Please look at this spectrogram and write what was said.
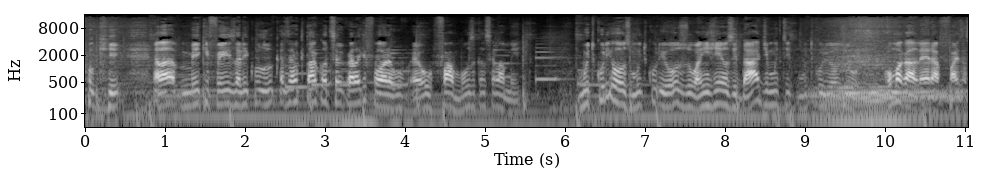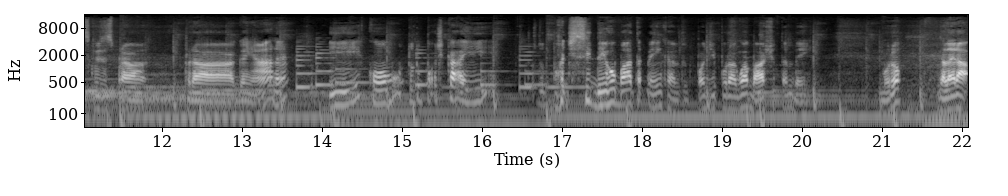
o que ela meio que fez ali com o Lucas, é o que tá acontecendo com ela de fora. É o famoso cancelamento. Muito curioso, muito curioso a engenhosidade, muito, muito curioso como a galera faz as coisas pra ganhar, né? E como tudo pode cair, tudo pode se derrubar também, cara. Tudo pode ir por água abaixo também. Demorou? Galera,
